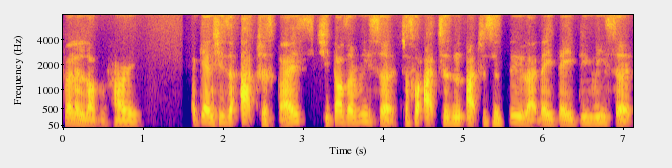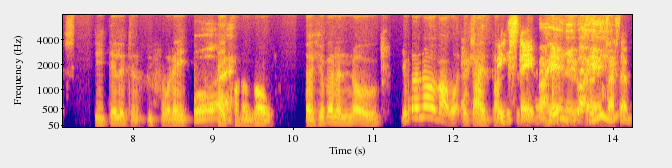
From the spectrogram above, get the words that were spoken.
fell in love with Harry. Again, she's an actress, guys. She does her research. That's what actors and actresses do. Like they they do research, due diligence before they boy. take on a role. So if you're gonna know, you're gonna know about what That's the guy's a done. big This is- statement. I hear there, you, though, I hear you. That's a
